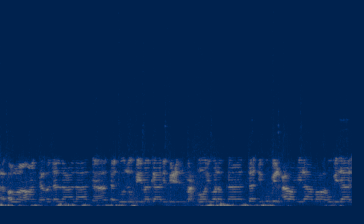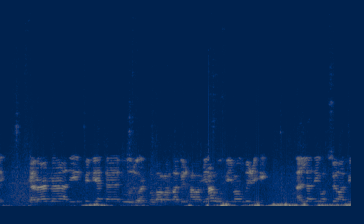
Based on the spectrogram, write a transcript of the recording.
عفى الله عنك فدل على أنها تجوز في مكان فعل المحظور ولو كانت تجب في الحرم لامره بذلك كما أن هذه الفدية يجوز أن تفرق في الحرم أو في موضعه الذي احصر فيه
